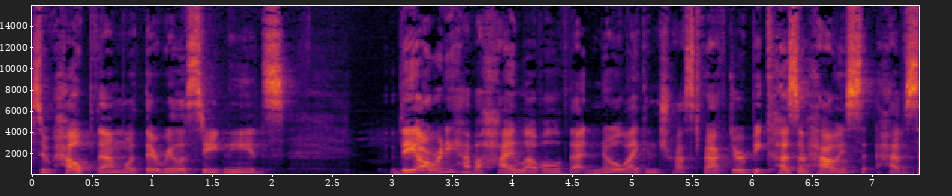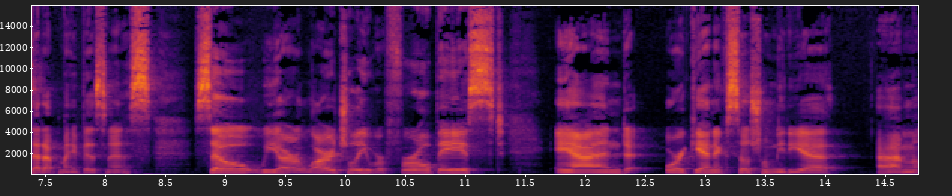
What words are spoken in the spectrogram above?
to help them with their real estate needs, they already have a high level of that know, like, and trust factor because of how I have set up my business. So we are largely referral based and organic social media um,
